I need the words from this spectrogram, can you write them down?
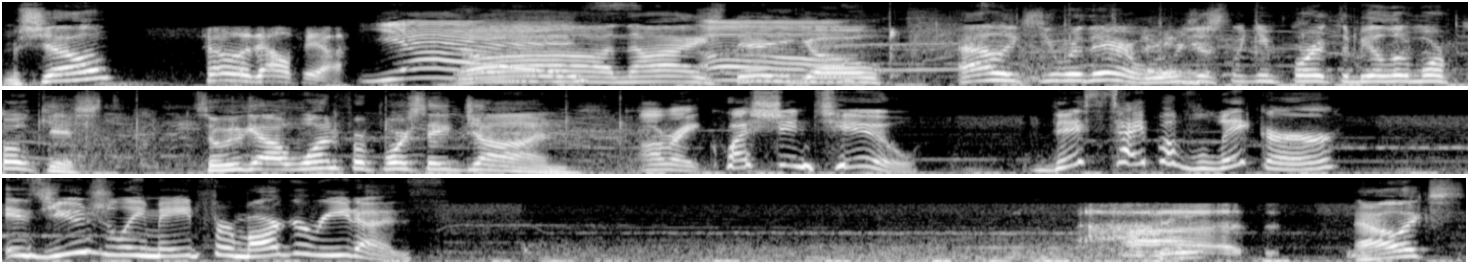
Michelle? Philadelphia. yes. Ah, nice. There you go. Alex, you were there. We were just looking for it to be a little more focused. So we've got one for Port St. John. All right, question two. This type of liquor is usually made for margaritas. Uh, Alex?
